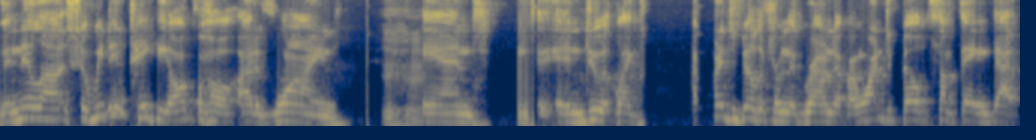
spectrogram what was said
vanilla. So we didn't take the alcohol out of wine. Mm-hmm. And and do it like I wanted to build it from the ground up. I wanted to build something that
